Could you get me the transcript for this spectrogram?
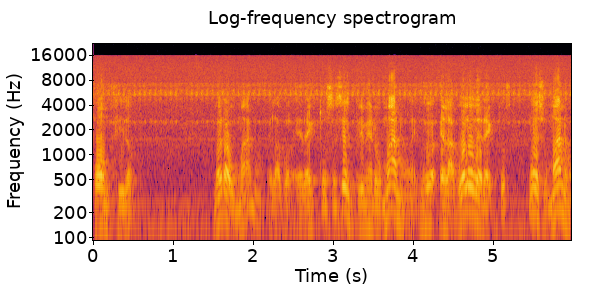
Póngido. No era humano. El abuelo, Erectus es el primer humano. ¿eh? El abuelo de Erectus no es humano.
